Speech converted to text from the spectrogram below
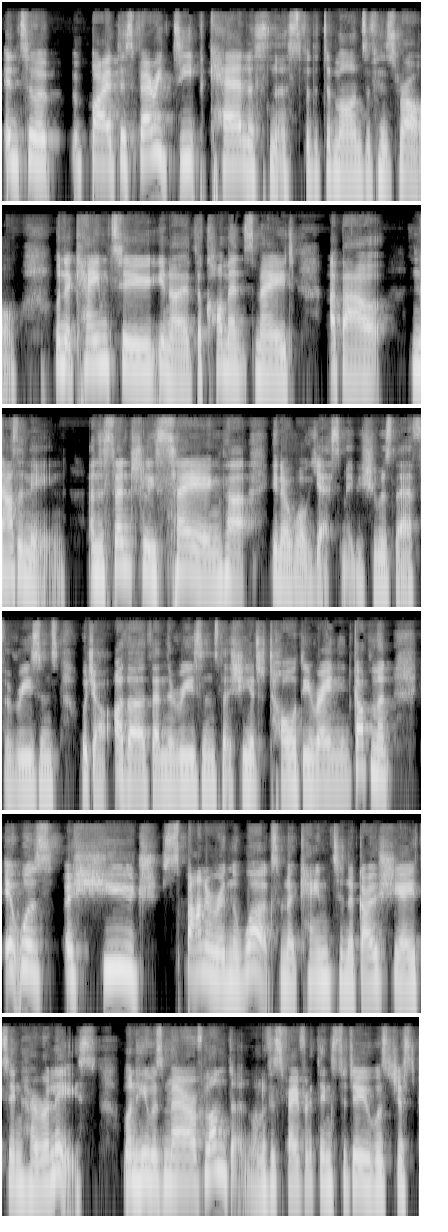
into a, by this very deep carelessness for the demands of his role. When it came to, you know, the comments made about Nazanin and essentially saying that, you know, well, yes, maybe she was there for reasons which are other than the reasons that she had told the Iranian government. It was a huge spanner in the works when it came to negotiating her release. When he was mayor of London, one of his favorite things to do was just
